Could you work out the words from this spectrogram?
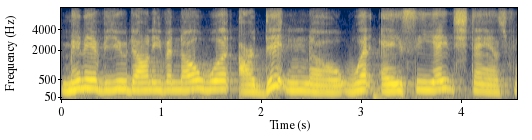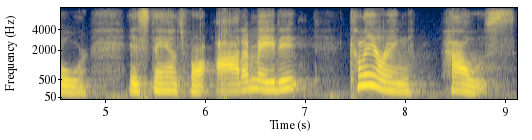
Many of you don't even know what or didn't know what ACH stands for. It stands for Automated Clearing House,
